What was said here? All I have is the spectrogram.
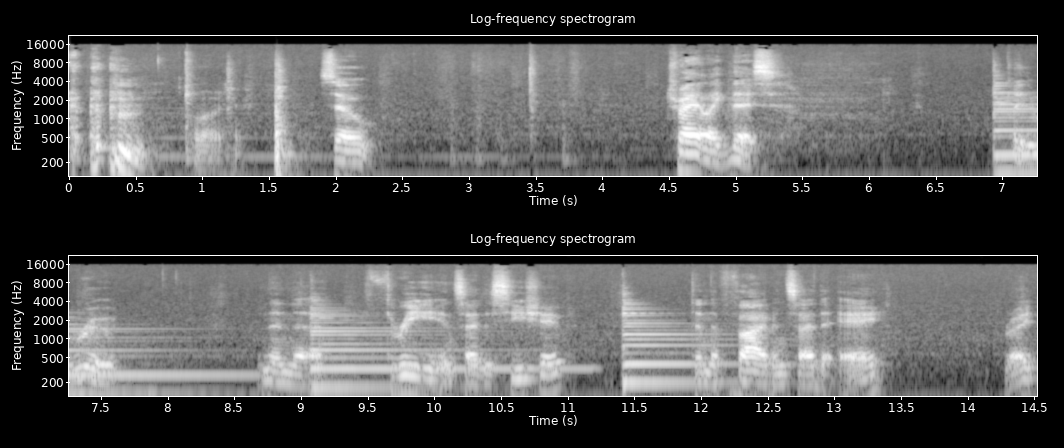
hold on here. So, try it like this. Play the root, and then the 3 inside the C shape, then the 5 inside the A, right?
